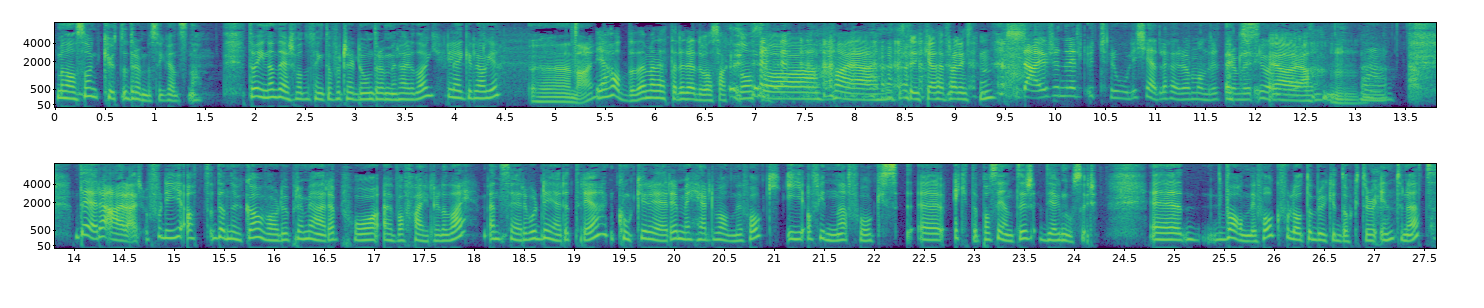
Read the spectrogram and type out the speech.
men altså, kutt drømmesekvensene. Det var ingen av dere som hadde tenkt å fortelle om drømmer her i dag? Legelaget? Uh, nei. Jeg hadde det, men etter det du har sagt nå, så har jeg stryker jeg det fra listen. Det er jo generelt utrolig kjedelig å høre om andres drømmer. Ja, ja. Mm. Dere er her fordi at denne uka var det jo premiere på eh, Hva feiler det deg? En serie hvor dere tre konkurrerer med helt vanlige folk i å finne folks eh, ekte pasienters diagnoser. Eh, vanlige folk får lov til å bruke Doctor Internet.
